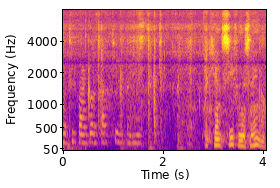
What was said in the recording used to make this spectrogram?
Yeah. Too far, it goes up too from here. I can't see from this angle.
